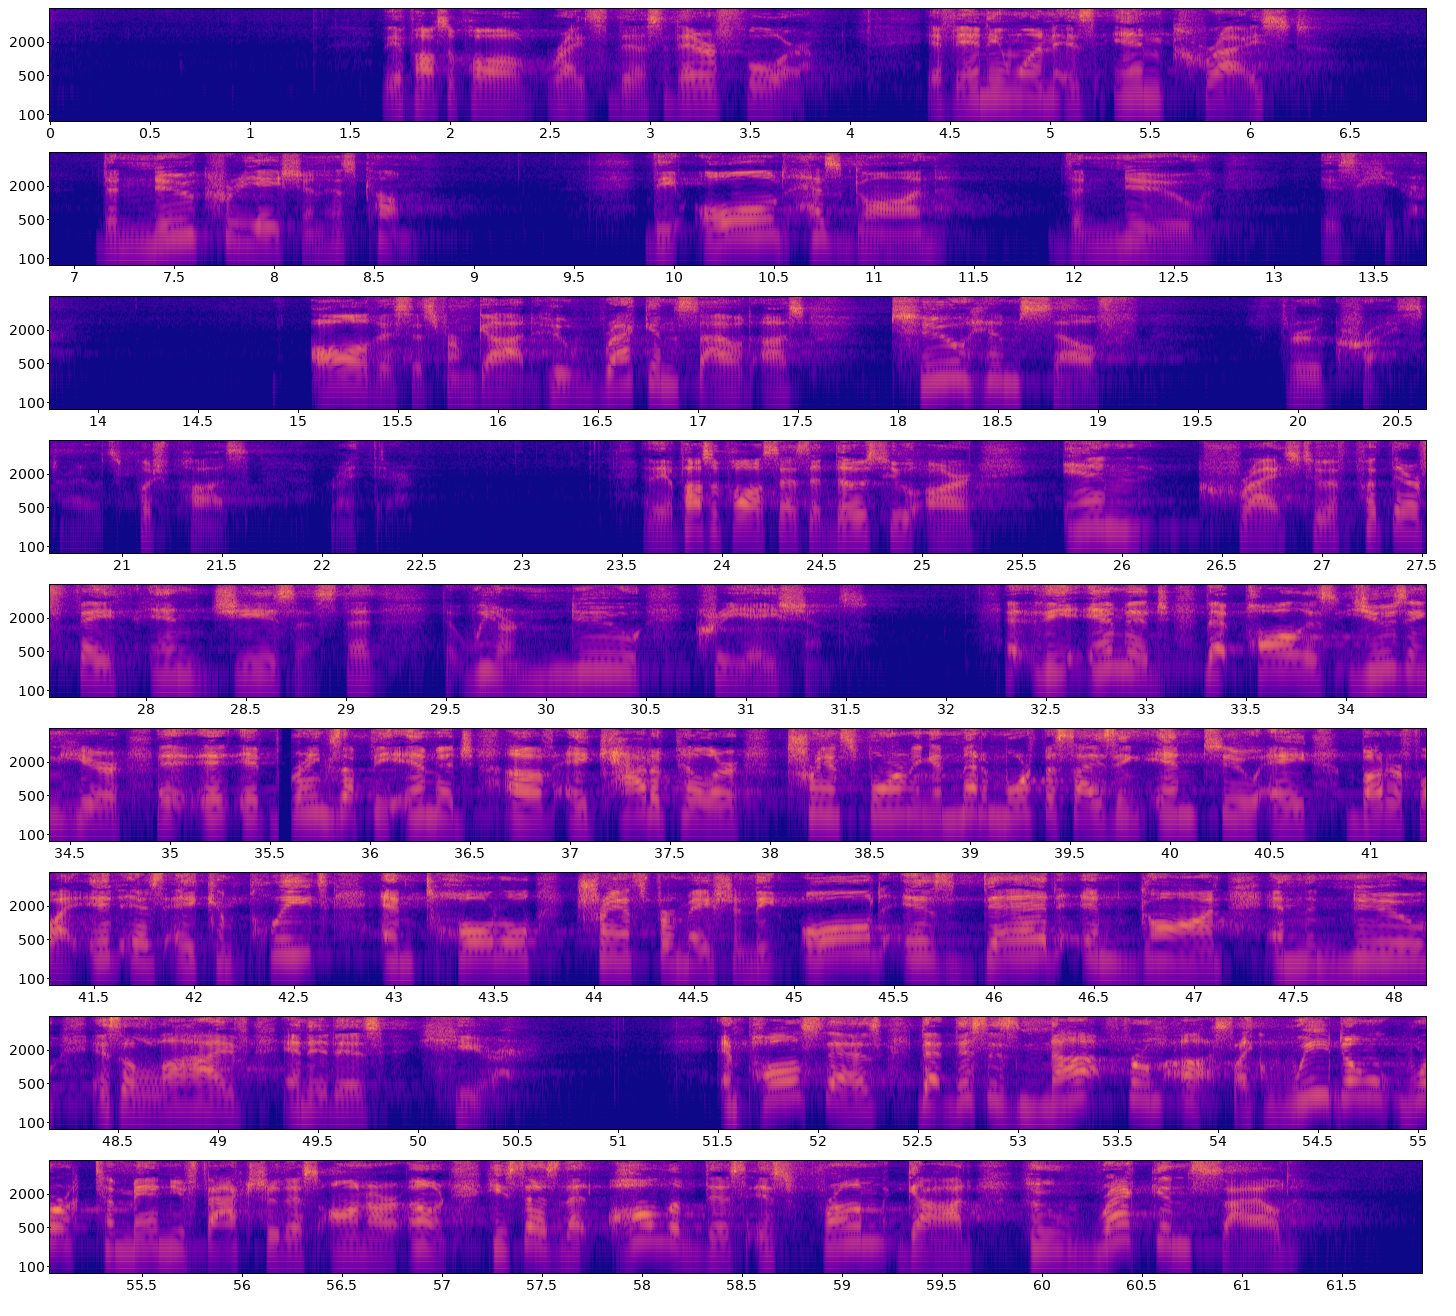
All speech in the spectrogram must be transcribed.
The Apostle Paul writes this Therefore, if anyone is in Christ, the new creation has come. The old has gone, the new is here. All this is from God, who reconciled us to himself through Christ. All right, let's push pause right there. And the Apostle Paul says that those who are in Christ, who have put their faith in Jesus, that, that we are new creations. The image that Paul is using here, it, it, brings up the image of a caterpillar transforming and metamorphosizing into a butterfly. It is a complete and total transformation. The old is dead and gone, and the new is alive and it is here. And Paul says that this is not from us. Like, we don't work to manufacture this on our own. He says that all of this is from God who reconciled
